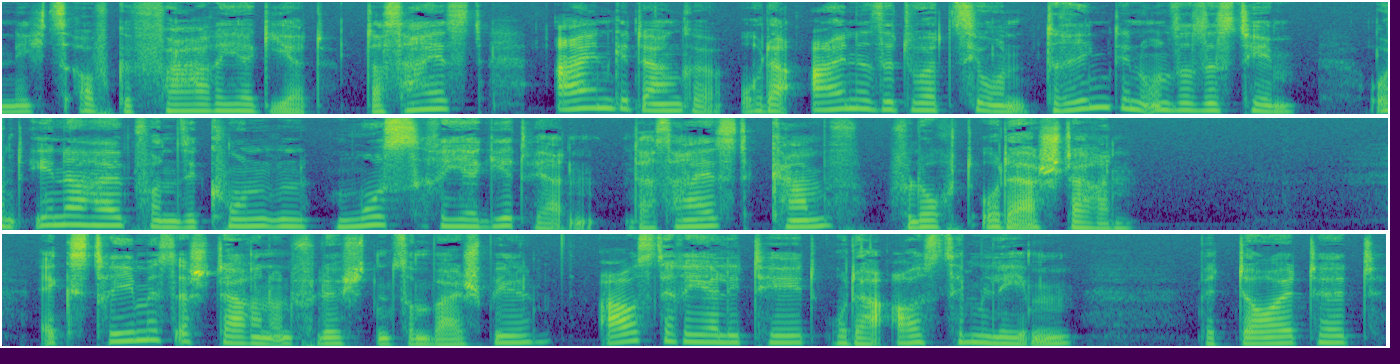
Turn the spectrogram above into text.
nichts auf Gefahr reagiert. Das heißt, ein Gedanke oder eine Situation dringt in unser System und innerhalb von Sekunden muss reagiert werden. Das heißt Kampf, Flucht oder Erstarren. Extremes Erstarren und Flüchten zum Beispiel aus der Realität oder aus dem Leben bedeutet,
